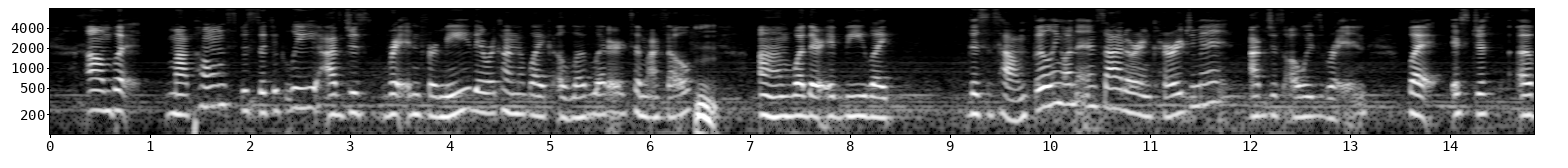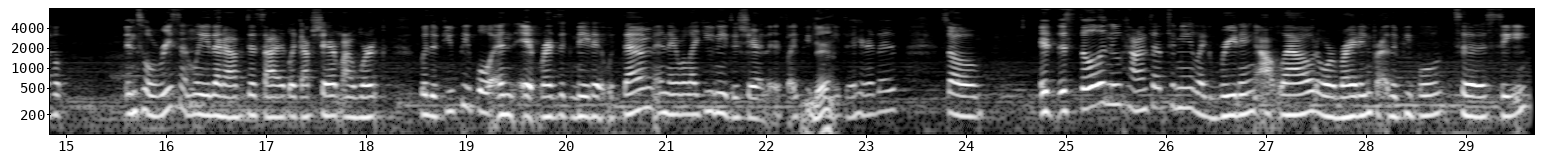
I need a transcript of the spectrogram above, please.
um, but my poems specifically, I've just written for me. They were kind of like a love letter to myself, um, whether it be like this is how I'm feeling on the inside or encouragement. I've just always written, but it's just of until recently that I've decided like I've shared my work with a few people and it resonated with them and they were like you need to share this like people Yeah. need to hear this so it's, it's still a new concept to me like reading out loud or writing for other people to see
